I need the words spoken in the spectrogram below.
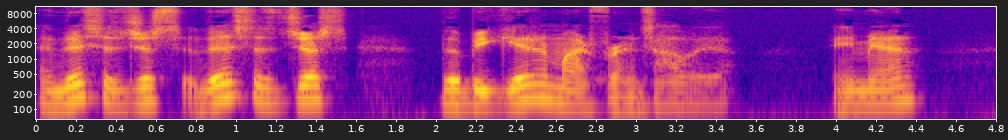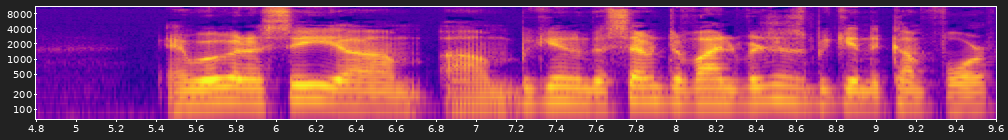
And this is just this is just the beginning, my friends, hallelujah, amen. And we're gonna see um, um, beginning the seven divine visions begin to come forth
